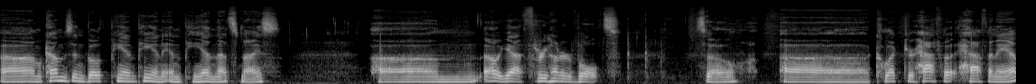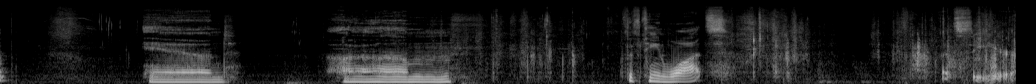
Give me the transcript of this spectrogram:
Um, comes in both PNP and NPN. That's nice. Um, oh yeah, 300 volts. So uh, collector half a, half an amp and um, 15 watts. Let's see here.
